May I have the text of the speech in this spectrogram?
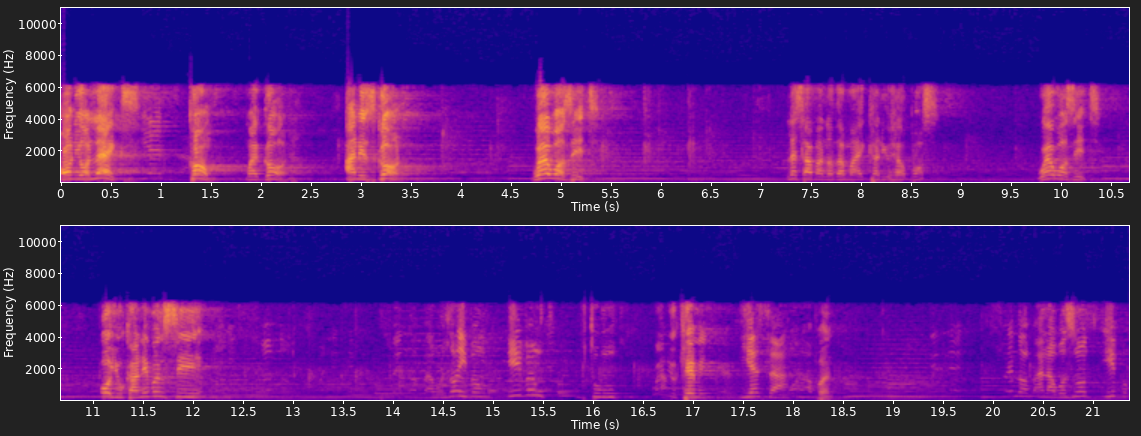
On your legs. Yes, sir. Come, my God. And it's gone. Where was it? Let's have another mic. Can you help us? Where was it? Oh, you can even see I was not even, even to, when you came in. yes, sir. What happened? Up and I was not even,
